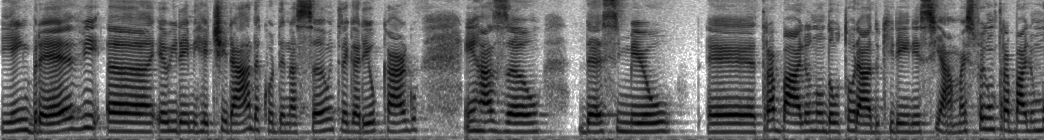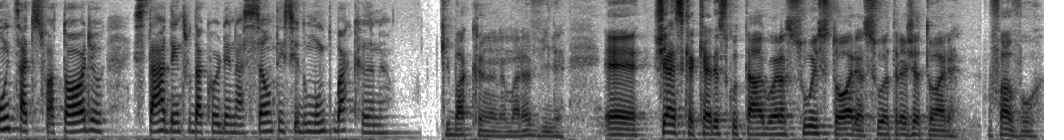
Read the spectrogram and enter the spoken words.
E em breve uh, eu irei me retirar da coordenação, entregarei o cargo em razão desse meu é, trabalho no doutorado que irei iniciar. Mas foi um trabalho muito satisfatório estar dentro da coordenação, tem sido muito bacana. Que bacana, maravilha. É, Jéssica, quero escutar agora a sua história, a sua trajetória, por favor.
